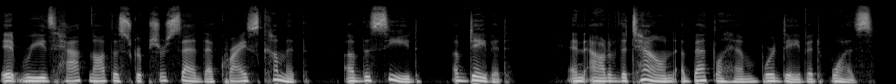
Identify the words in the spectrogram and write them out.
it reads, Hath not the scripture said that Christ cometh of the seed of David, and out of the town of Bethlehem where David was?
